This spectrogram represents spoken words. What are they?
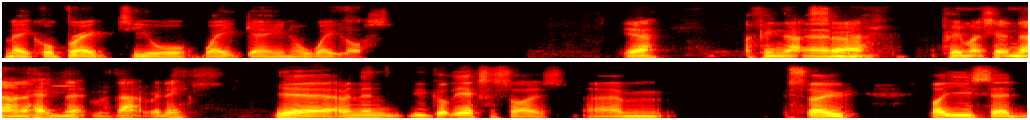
make or break to your weight gain or weight loss. Yeah, I think that's um, uh, pretty much it now on the head, isn't it? With that, really. Yeah, and then you've got the exercise. Um, so, like you said,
